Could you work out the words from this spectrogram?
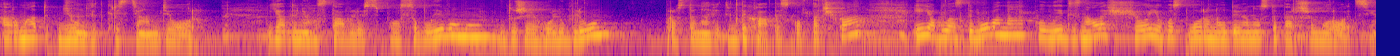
аромат Дюн від Крістіан Діор. Я до нього ставлюсь по-особливому, дуже його люблю. Просто навіть вдихати з ковпачка. І я була здивована, коли дізналася, що його створено у 91-му році.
